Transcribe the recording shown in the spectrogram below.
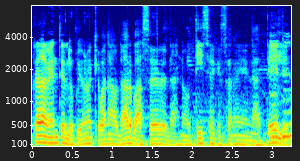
claramente lo primero que van a hablar va a ser de las noticias que salen en la tele.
